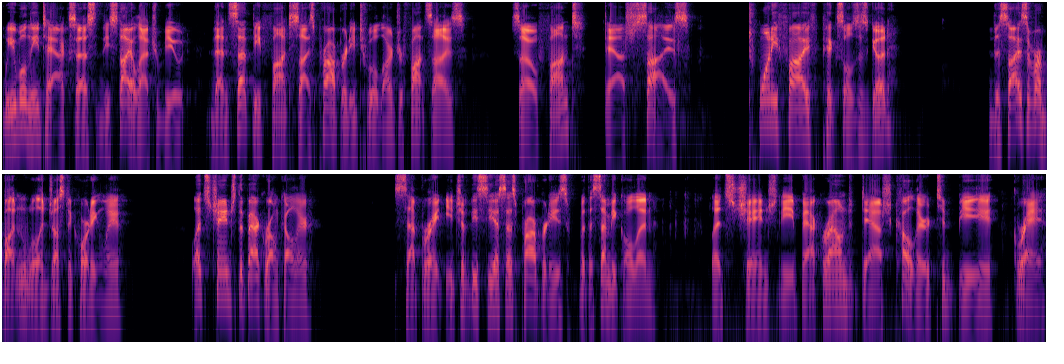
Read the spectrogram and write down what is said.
we will need to access the style attribute, then set the font size property to a larger font size. So font dash size 25 pixels is good. The size of our button will adjust accordingly. Let's change the background color. Separate each of these CSS properties with a semicolon. Let's change the background dash color to be gray.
